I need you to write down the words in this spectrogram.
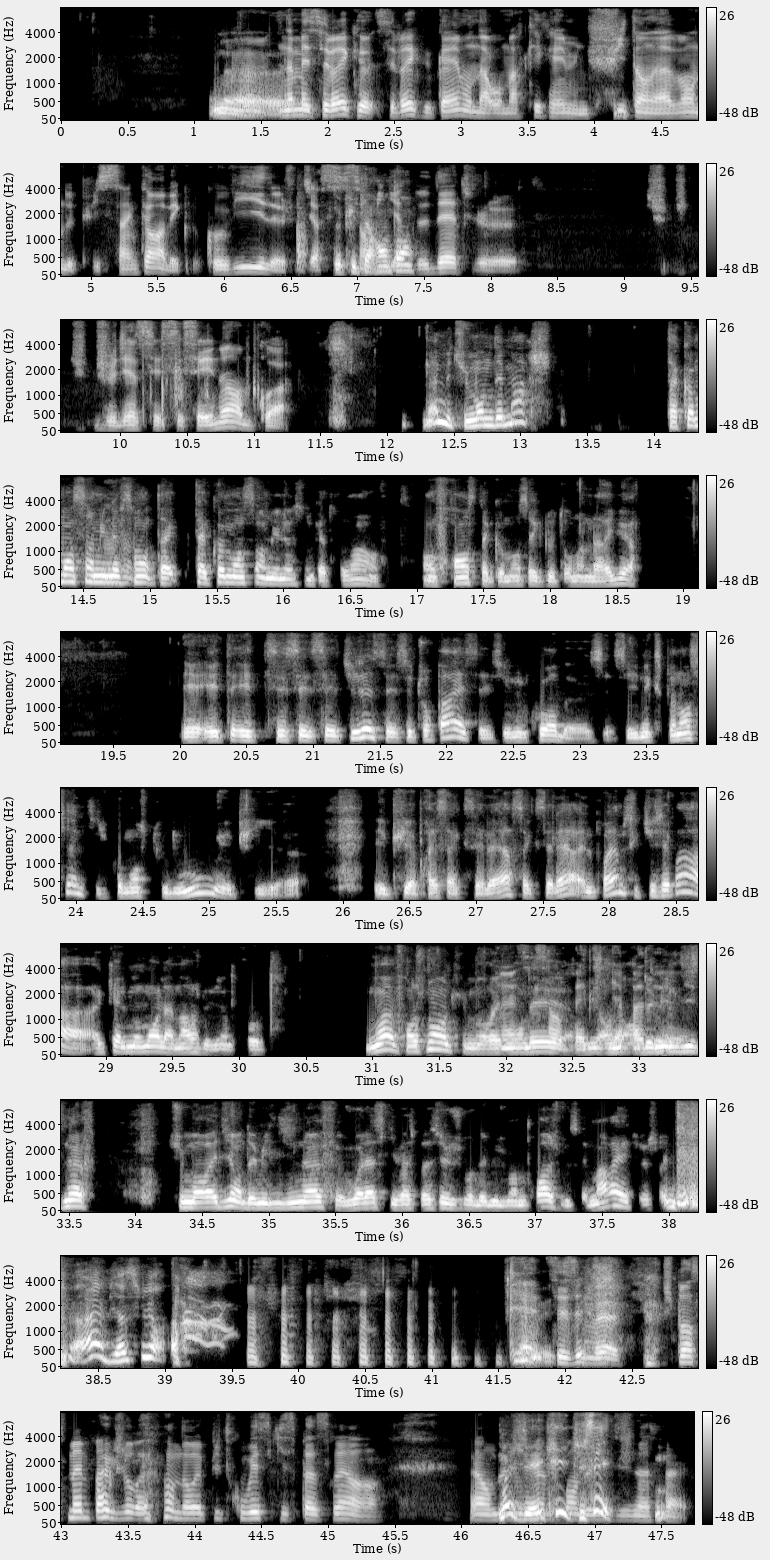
Euh... Non, mais c'est vrai que c'est vrai que quand même on a remarqué quand même une fuite en avant depuis 5 ans avec le Covid. Je veux dire, depuis 40 ans de dettes. Je, je, je veux dire, c'est énorme, quoi. Non, mais tu montes des marches. T'as commencé en 1900, uh -huh. as, as, commencé en 1980. En, fait. en France, t'as commencé avec le tournant de la rigueur. Et, et, et tu sais, c'est toujours pareil. C'est une courbe, c'est une exponentielle. Tu commences tout doux et puis euh, et puis après ça accélère, ça accélère. Et le problème, c'est que tu sais pas à, à quel moment la marge devient trop haute. Moi, franchement, tu m'aurais ouais, demandé ça, en, fait. en, en 2019, de... tu m'aurais dit en 2019, voilà ce qui va se passer jusqu'en 2023, je me serais marré. Tu vois, je serais dit, ah, bien sûr. ah, je pense même pas que j'aurais, on aurait pu trouver ce qui se passerait en. en moi, j'ai écrit, tu sais,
